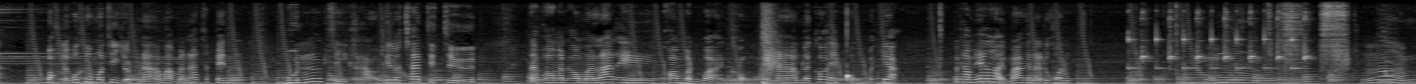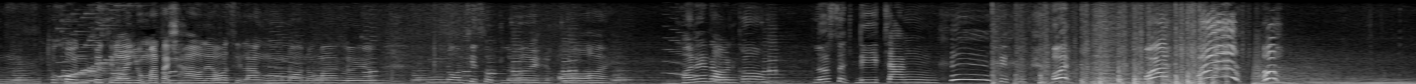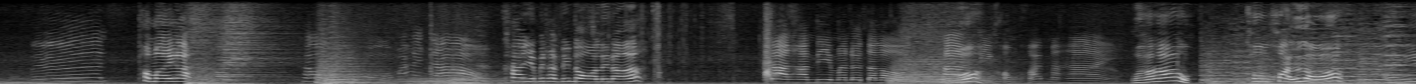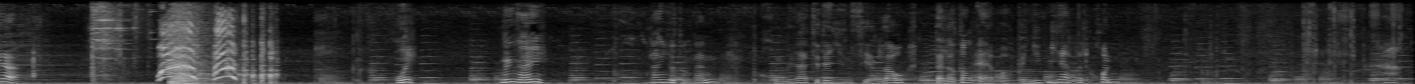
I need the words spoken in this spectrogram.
บอกเลยว่าเครื่อโมจิหยดน้ำอะมันน่าจะเป็นวุ้นสีขาวที่รสชาติจืดๆแต่พอมันเอามาราดไอความหวานๆของไอ้น้ำแล้วก็ไอผงเมื่อกี้มันทำให้อร่อยมากเลยนะทุกคนอืมทุกคนคือศิลาอยู่มาแต่เช้าแล้วศิลาง่วงนอนมากๆเลยง่วงนอนที่สุดเลยอ้ยพอได้นอนก็รู้สึกดีจังเฮ้ยเฮ้ย ทำไมอะเข้าของมาให้เจ้า ข้ายังไม่ทันได้นอนเลยนะ เจ้าทำดีมาโดยตลอด ข้าโอ้ มีของขวัญมาให้ ว้าว ของขวัญเหรอ อะไรเนี่ยว้าวอ้าวอุ้ยนี่ไง นั่งอยู่ตรงนั้นคงไม่น่าจะได้ยินเสียงเรา แต่เราต้องแอบออกไปเงียบๆนะทุกคน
